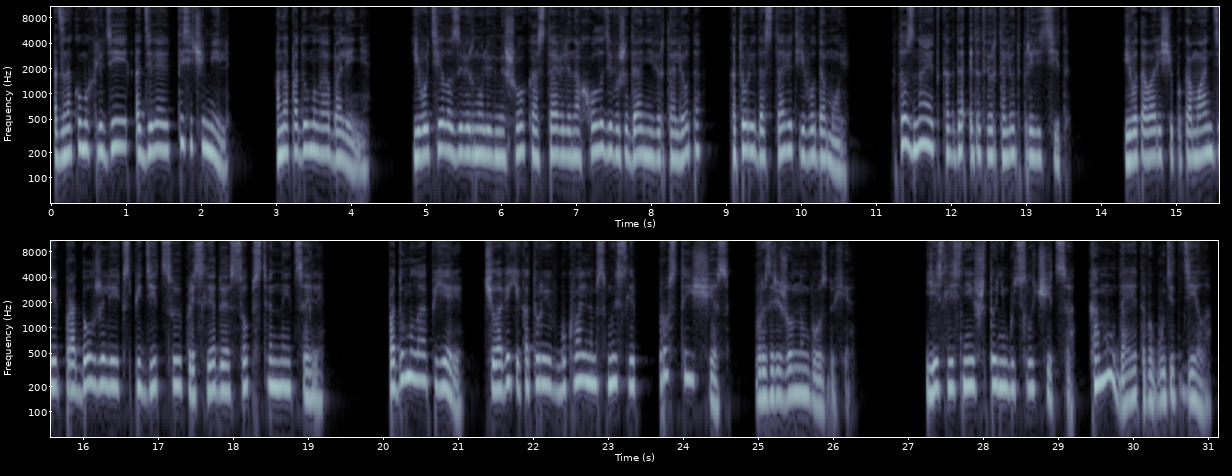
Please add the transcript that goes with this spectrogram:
От знакомых людей отделяют тысячи миль. Она подумала об олене. Его тело завернули в мешок и оставили на холоде в ожидании вертолета, который доставит его домой. Кто знает, когда этот вертолет прилетит. Его товарищи по команде продолжили экспедицию, преследуя собственные цели. Подумала о Пьере, человеке, который в буквальном смысле просто исчез в разреженном воздухе. Если с ней что-нибудь случится, кому до этого будет дело?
